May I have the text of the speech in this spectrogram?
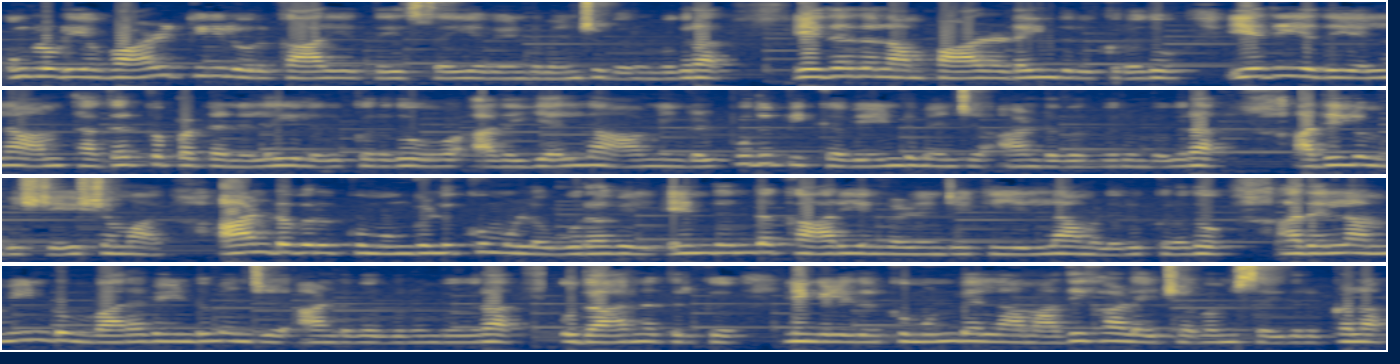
உங்களுடைய வாழ்க்கையில் ஒரு காரியத்தை செய்ய வேண்டும் என்று விரும்புகிறார். எதெல்லாம் பாழடைந்திருக்கிறதோ எது எது எல்லாம் தகர்க்கப்பட்ட நிலையில் இருக்கிறதோ அதை எல்லாம் நீங்கள் புதுப்பிக்க வேண்டும் என்று ஆண்டவர் விரும்புகிறார். அதிலும் விசேஷமாய் ஆண்டவருக்கும் உங்களுக்கும் உள்ள உறவில் எந்தெந்த காரியங்கள் இன்றைக்கு இல்லாமல் இருக்கிறதோ அதெல்லாம் மீண்டும் வர வேண்டும் என்று ஆண்டவர் விரும்புகிறார். உதாரணத்திற்கு நீங்கள் இதற்கு முன்பெல்லாம் அதிகாலை ஜெபம் செய்திருக்கலாம்.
